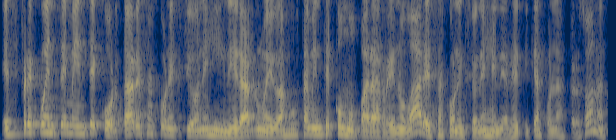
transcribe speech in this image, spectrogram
es frecuentemente cortar esas conexiones y generar nuevas, justamente como para renovar esas conexiones energéticas con las personas.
